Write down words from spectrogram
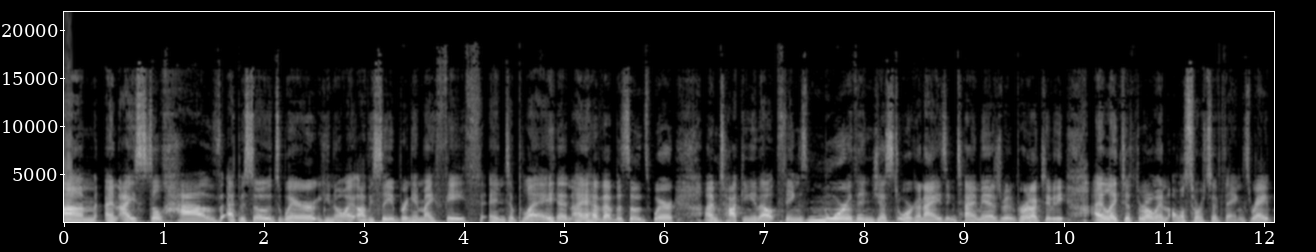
Um, and I still have episodes where, you know, I obviously bring in my faith into play. And I have episodes where I'm talking about things more than just organizing, time management, productivity. I like to throw in all sorts of things, right?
